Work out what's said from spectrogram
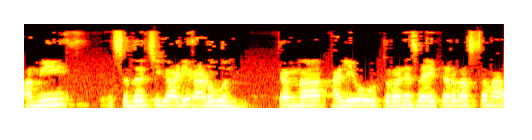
आम्ही सदरची गाडी अडवून त्यांना खाली उतरवण्याचं हे करत असताना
